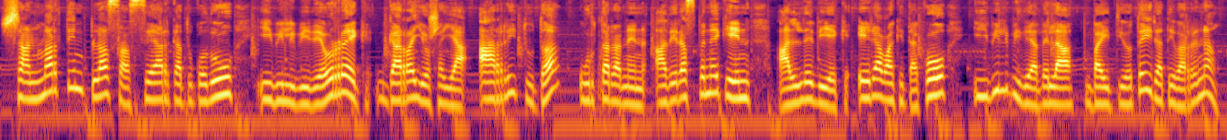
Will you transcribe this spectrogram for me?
San Martin Plaza zeharkatuko du ibilbide horrek garraio saia harrituta urtaranen aderazpenekin aldebiek erabakitako ibilbidea dela baitiote iratibarrena.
